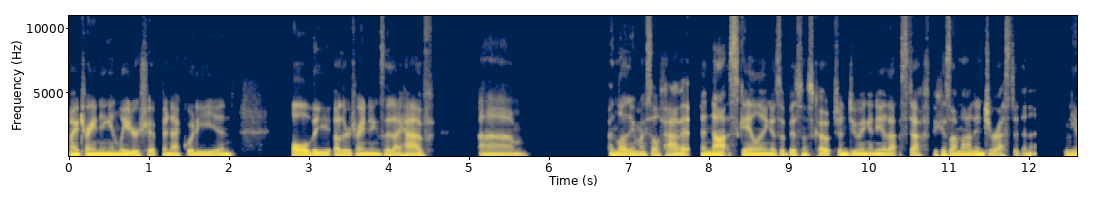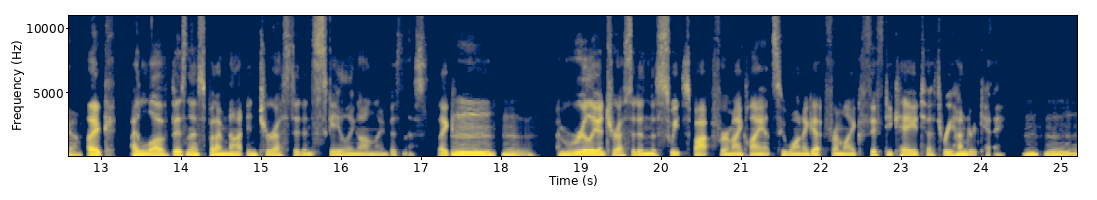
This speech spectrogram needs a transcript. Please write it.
my training in leadership and equity and all the other trainings that I have. Um, and letting myself have it and not scaling as a business coach and doing any of that stuff because I'm not interested in it. Yeah. Like I love business, but I'm not interested in scaling online business. Like mm-hmm. I'm really interested in the sweet spot for my clients who want to get from like 50K to 300K mm-hmm.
